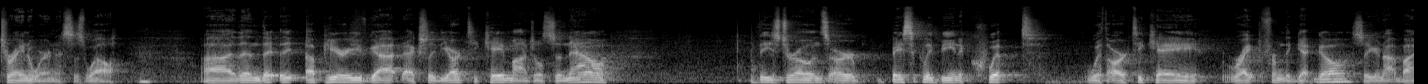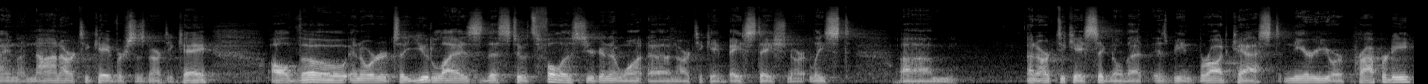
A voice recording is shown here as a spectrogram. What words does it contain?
terrain awareness as well. Uh, then the, the, up here you've got actually the RTK module. So now these drones are basically being equipped with RTK right from the get-go, so you're not buying a non-RTK versus an RTK. Although, in order to utilize this to its fullest, you're going to want an RTK base station, or at least um, an RTK signal that is being broadcast near your property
